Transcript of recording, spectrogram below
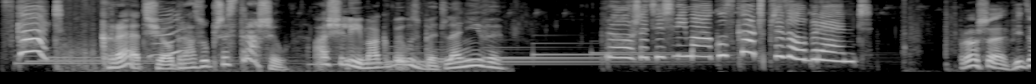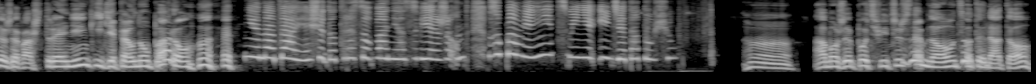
Skacz! Kret się od razu przestraszył, a ślimak był zbyt leniwy. Proszę cię, ślimaku, skacz przez obręcz! Proszę, widzę, że wasz trening idzie pełną parą. Nie nadaje się do tresowania zwierząt. Zupełnie nic mi nie idzie, tatusiu. Hmm, A może poćwiczysz ze mną? Co ty na to?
